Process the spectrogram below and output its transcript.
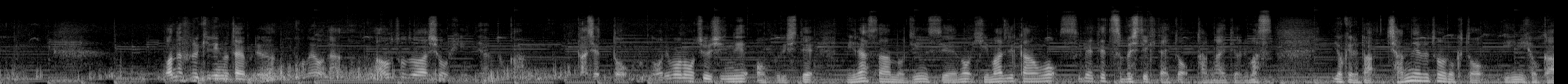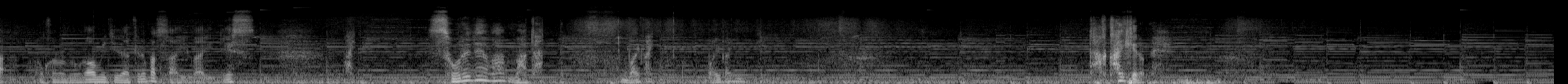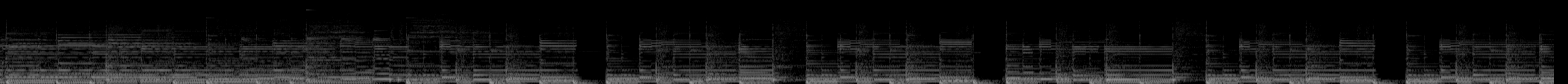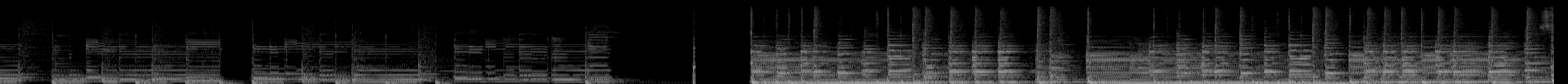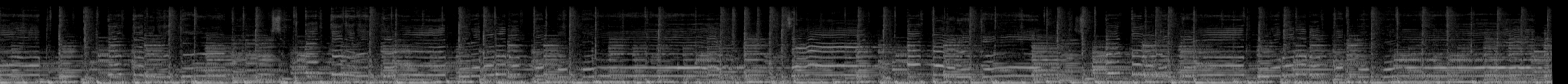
ワンダフルキリングタイムではこのようなアウトドア商品であるとかガジェット乗り物を中心にお送りして皆さんの人生の暇時間を全て潰していきたいと考えております。よければチャンネル登録といいね評価他の動画を見ていただければ幸いです、はい、それではまた。バイバイ。バイバイ。高いけどね。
